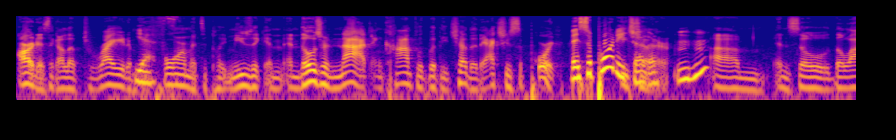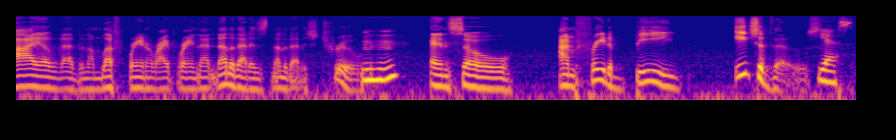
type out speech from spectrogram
artist. Like i love to write and Yes. perform and to play music. And, and those are not in conflict with each other. They actually support they support each, each other. other, hmm um, and so the lie of uh, that i'm left brain or right brain that none of that is none of that is true. Mm-hmm. and so i'm free to be each of those. Yes,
